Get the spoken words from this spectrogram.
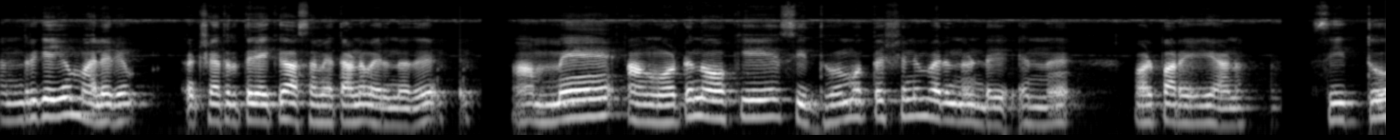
ചന്ദ്രികയും മലരും ക്ഷേത്രത്തിലേക്ക് ആ സമയത്താണ് വരുന്നത്. അമ്മേ അങ്ങോട്ട് നോക്കി സിദ്ധുവും മുത്തശ്ശനും വരുന്നുണ്ട് എന്ന് അവൾ പറയുകയാണ്. സിദ്ധു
